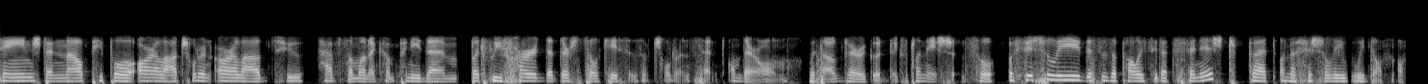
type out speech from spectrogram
changed and now people are allowed, children are allowed to have someone accompany them. But we've heard that there's still cases of children sent on their own without very good explanation. So officially, this is a policy that's finished, but unofficially, we don't know.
